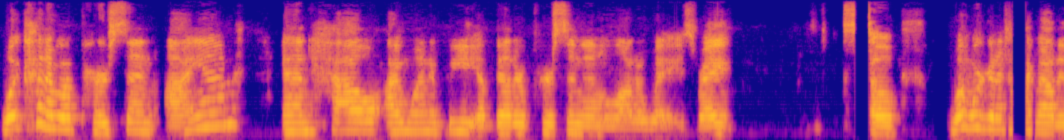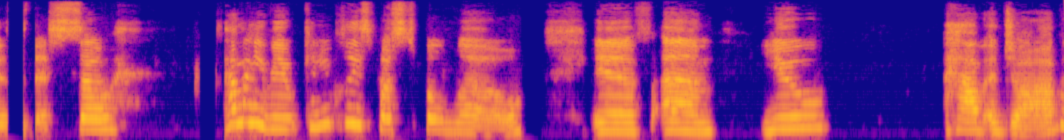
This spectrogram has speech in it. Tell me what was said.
what kind of a person I am and how I want to be a better person in a lot of ways, right? So what we're going to talk about is this. So how many of you, can you please post below if um, you have a job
